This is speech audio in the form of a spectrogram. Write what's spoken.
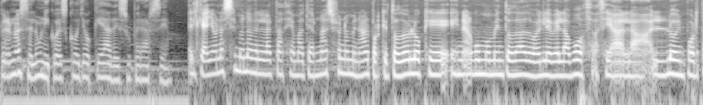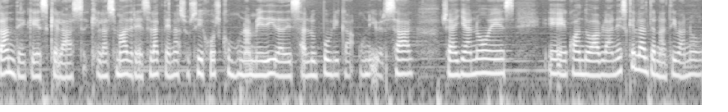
pero no es el único escollo que ha de superarse. El que haya una semana de la lactancia materna es fenomenal porque todo lo que en algún momento dado eleve la voz hacia lo importante que es que las, que las madres lacten a sus hijos como una medida de salud pública universal, o sea, ya no es eh, cuando hablan es que la alternativa no,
